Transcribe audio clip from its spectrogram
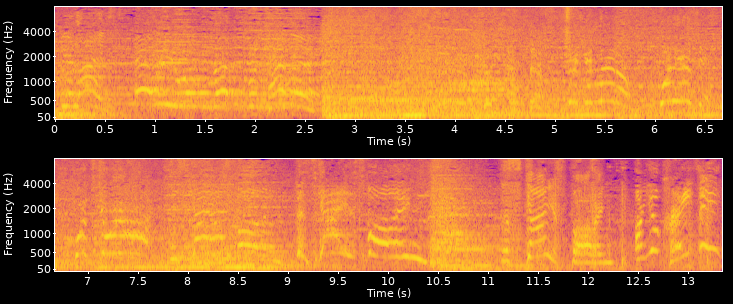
Run your lives! Everyone run for cover! Chicken Little! What is it? What's going on? The sky is falling! The sky is falling! The sky is falling! Are you crazy?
